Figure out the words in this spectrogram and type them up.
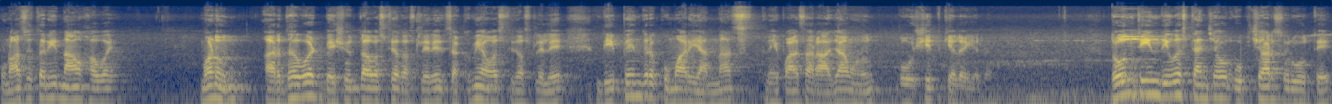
कुणाचं तरी नाव हवं आहे म्हणून अर्धवट बेशुद्धावस्थेत असलेले जखमी अवस्थेत असलेले दीपेंद्र कुमार यांनाच नेपाळचा राजा म्हणून घोषित केलं गेलं. दोन तीन दिवस त्यांच्यावर उपचार सुरू होते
